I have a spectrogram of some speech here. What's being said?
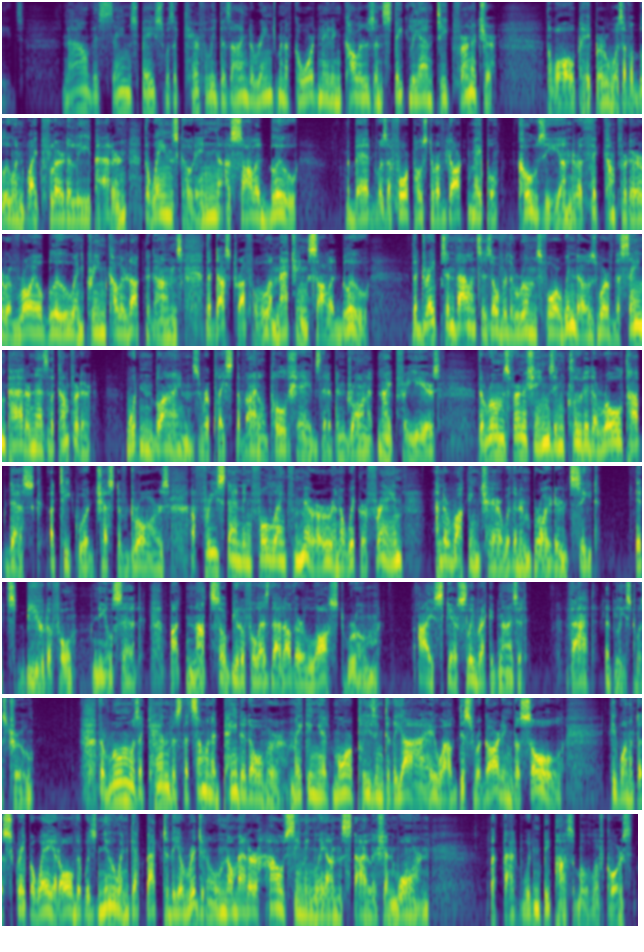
decades. Now, this same space was a carefully designed arrangement of coordinating colors and stately antique furniture. The wallpaper was of a blue and white fleur de lis pattern, the wainscoting a solid blue. The bed was a four poster of dark maple, cozy under a thick comforter of royal blue and cream colored octagons, the dust ruffle a matching solid blue. The drapes and valances over the room's four windows were of the same pattern as the comforter. Wooden blinds replaced the vinyl pull shades that had been drawn at night for years. The room's furnishings included a roll top desk, a teakwood chest of drawers, a freestanding full length mirror in a wicker frame, and a rocking chair with an embroidered seat. It's beautiful, Neil said, but not so beautiful as that other lost room. I scarcely recognize it. That, at least, was true. The room was a canvas that someone had painted over, making it more pleasing to the eye while disregarding the soul. He wanted to scrape away at all that was new and get back to the original, no matter how seemingly unstylish and worn. But that wouldn't be possible, of course.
